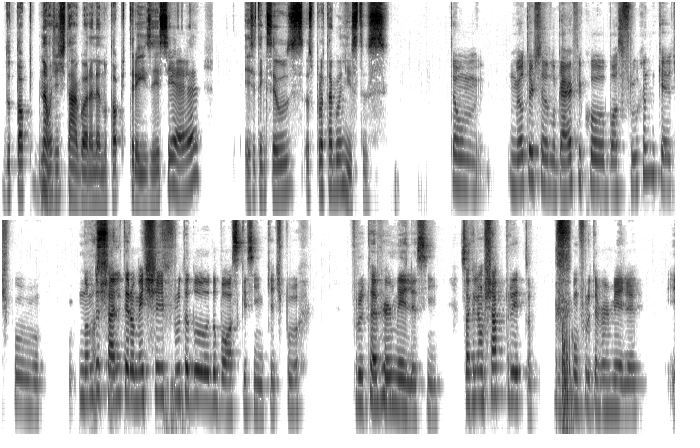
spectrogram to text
do top. Não, a gente tá agora, né, no top 3. Esse é. Esse tem que ser os, os protagonistas. Então, no meu terceiro lugar ficou Boss Fruhan, que é tipo. O nome Nossa. do chá é literalmente fruta do, do bosque, assim, que é tipo fruta vermelha, assim. Só que ele é um chá preto com fruta vermelha. E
